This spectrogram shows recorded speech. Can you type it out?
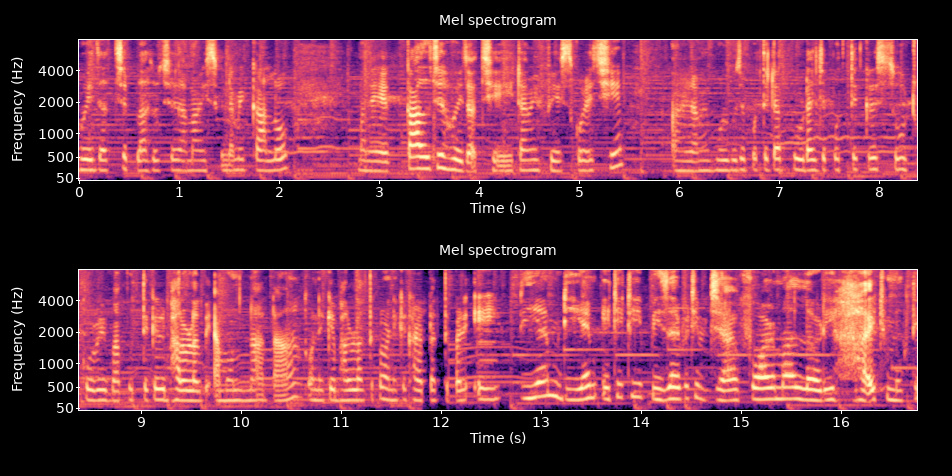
হয়ে যাচ্ছে প্লাস হচ্ছে আমার স্কিনে আমি কালো মানে কালচে হয়ে যাচ্ছে, এটা আমি ফেস করেছি। আর আমি বলব যে প্রত্যেকটা প্রোডাক্ট যে প্রত্যেকের স্যুট করবে বা প্রত্যেকের ভালো লাগবে এমন না না। অনেকে ভালো লাগতে পারে, অনেকে খারাপ লাগতে পারে। এই ডিএম ডিএম এটি একটি প্রিজারভেটিভ যা ফর্মাল লরি হাইট মুক্তি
